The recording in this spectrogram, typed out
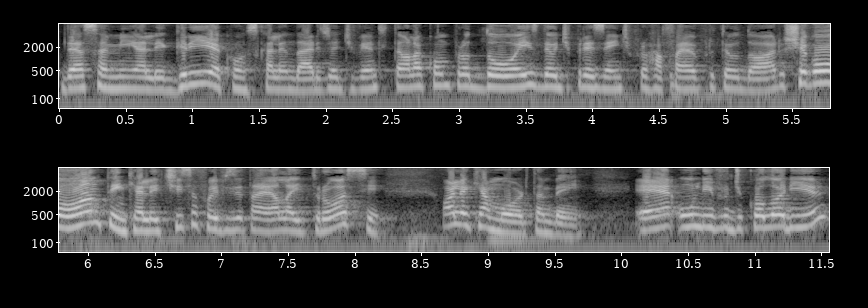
dessa minha alegria com os calendários de advento, então ela comprou dois, deu de presente para o Rafael e para o Teodoro. Chegou ontem que a Letícia foi visitar ela e trouxe, olha que amor também. É um livro de colorir,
